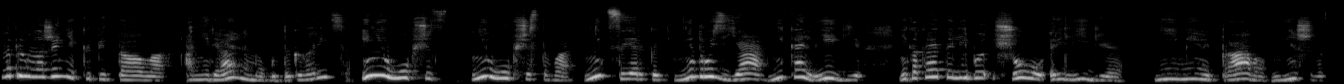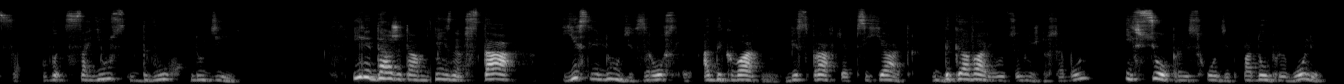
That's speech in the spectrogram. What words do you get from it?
на приумножение капитала, они реально могут договориться. И ни общество, ни общество, ни церковь, ни друзья, ни коллеги, ни какая-то либо еще религия не имеют права вмешиваться в союз двух людей. Или даже там, я не знаю, ста, если люди взрослые, адекватные, без справки от психиатра, договариваются между собой – и все происходит по доброй воле,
